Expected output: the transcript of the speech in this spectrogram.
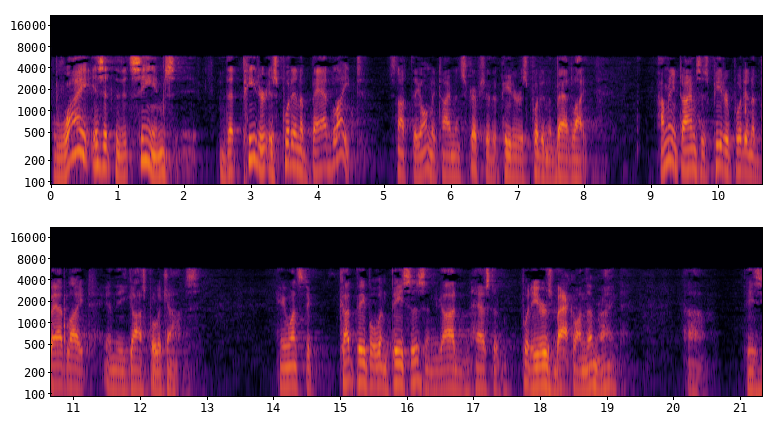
Why is it that it seems that Peter is put in a bad light? It's not the only time in Scripture that Peter is put in a bad light. How many times is Peter put in a bad light in the gospel accounts? He wants to cut people in pieces, and God has to put ears back on them, right? Um, he's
